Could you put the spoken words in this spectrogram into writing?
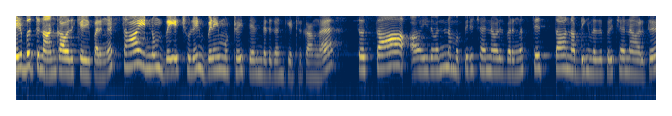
எழுபத்து நான்காவது கேள்வி பாருங்க. சா என்னும் வேச்சொலின் வினைமுற்றை தேர்ந்தெடுக்கன்னு கேட்டிருக்காங்க. ஸோ சா இதை வந்து நம்ம பிரிச்சா என்ன வருது பாருங்கள் செத்தான் அப்படிங்கிறது பிரிச்சா என்ன வருது?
